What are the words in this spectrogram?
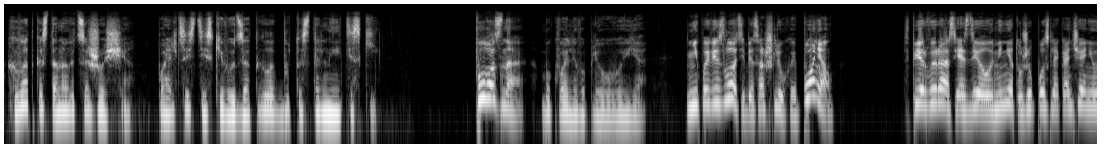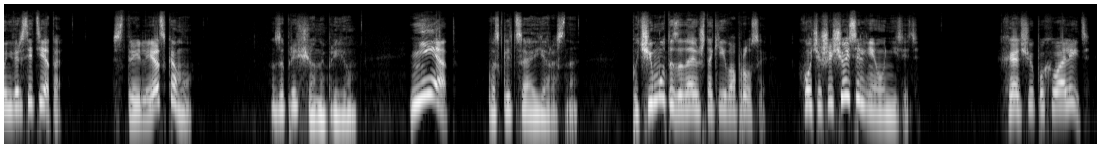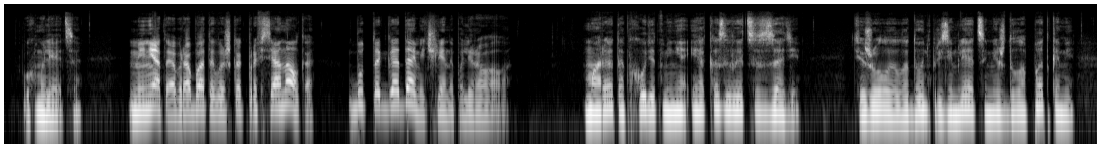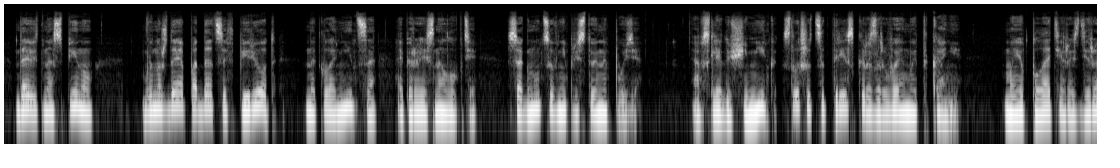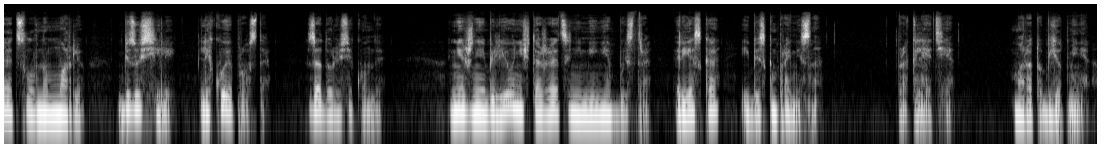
Хватка становится жестче. Пальцы стискивают затылок, будто стальные тиски. «Поздно!» — буквально выплевываю я. Не повезло тебе со шлюхой, понял? В первый раз я сделала минет уже после окончания университета. Стрелецкому? Запрещенный прием. Нет! Восклицаю яростно. Почему ты задаешь такие вопросы? Хочешь еще сильнее унизить? Хочу похвалить, ухмыляется. Меня ты обрабатываешь как профессионалка, будто годами члены полировала. Марат обходит меня и оказывается сзади — Тяжелая ладонь приземляется между лопатками, давит на спину, вынуждая податься вперед, наклониться, опираясь на локти, согнуться в непристойной позе. А в следующий миг слышится треск разрываемой ткани. Мое платье раздирает словно марлю, без усилий, легко и просто, за долю секунды. Нижнее белье уничтожается не менее быстро, резко и бескомпромиссно. Проклятие. Марат убьет меня.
